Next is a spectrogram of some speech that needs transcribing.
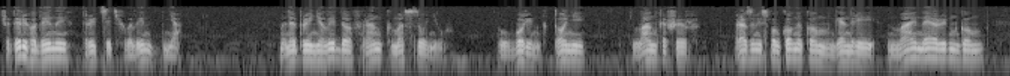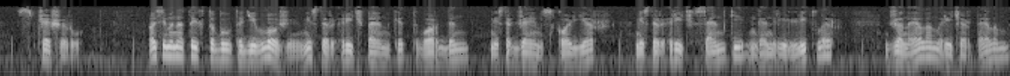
4 години 30 хвилин дня. Мене прийняли до франк-масонів у Ворінгтоні, Ланкашир, разом із полковником Генрі Майнерінгом з Чеширу. Ось імена тих, хто був тоді в ложі, містер Річ Пенкет, Ворден, містер Джеймс Кольєр, містер Річ Сенкі, Генрі Літлер, Джон Елам, Річард Елам,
